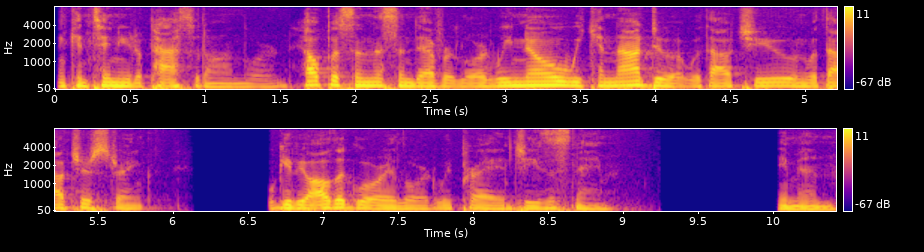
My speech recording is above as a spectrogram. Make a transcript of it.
and continue to pass it on, Lord. Help us in this endeavor, Lord. We know we cannot do it without you and without your strength. We'll give you all the glory, Lord, we pray in Jesus' name. Amen.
